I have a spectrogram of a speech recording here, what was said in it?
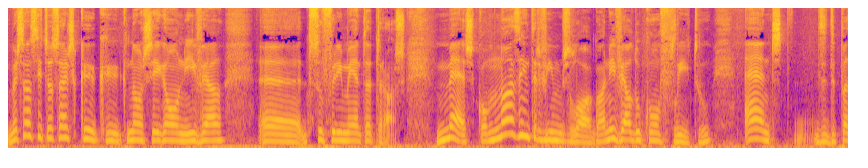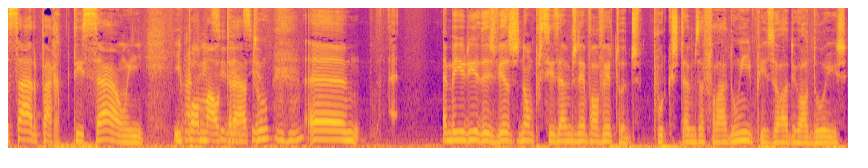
mas são situações que, que, que não chegam ao nível uh, de sofrimento atroz. Mas, como nós intervimos logo ao nível do conflito, antes de, de passar para a repetição e, e para, para o maltrato, uhum. uh, a maioria das vezes não precisamos de envolver todos, porque estamos a falar de um episódio ou dois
